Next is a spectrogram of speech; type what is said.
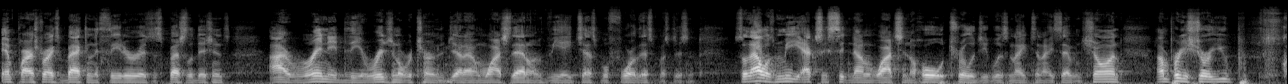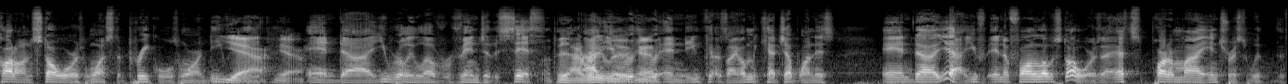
Empire Strikes Back in the theater as the special editions, I rented the original Return of the Jedi and watched that on VHS before this edition. So that was me actually sitting down and watching the whole trilogy was 1997. Sean, I'm pretty sure you p- caught on Star Wars once the prequels were on DVD. Yeah, yeah. And uh, you really love Revenge of the Sith. Yeah, I really you, live, you- yeah. And you I was like, let me catch up on this. And uh, yeah, you end up falling in love with Star Wars. That's part of my interest with the,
